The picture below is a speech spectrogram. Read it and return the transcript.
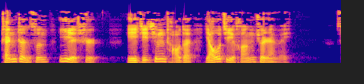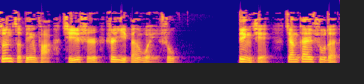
陈振孙、叶氏以及清朝的姚继恒却认为，《孙子兵法》其实是一本伪书，并且将该书的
